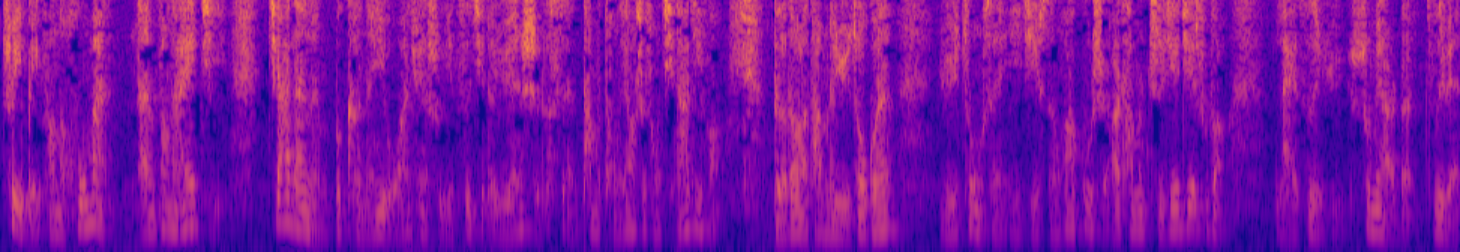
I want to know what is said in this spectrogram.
最北方的呼曼、南方的埃及。迦南人不可能有完全属于自己的原始的神，他们同样是从其他地方得到了他们的宇宙观、与众神以及神话故事，而他们直接接触到。来自于苏美尔的资源，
